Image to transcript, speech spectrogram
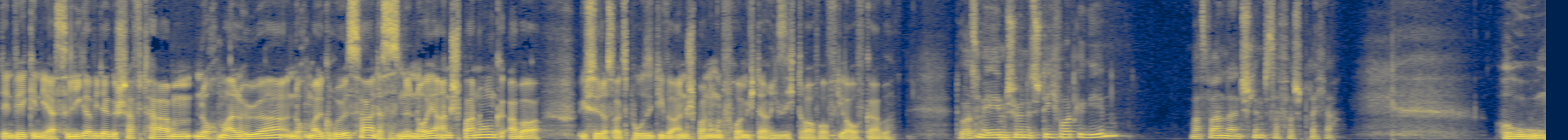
den Weg in die erste Liga wieder geschafft haben, noch mal höher, noch mal größer. Das ist eine neue Anspannung, aber ich sehe das als positive Anspannung und freue mich da riesig drauf auf die Aufgabe. Du hast mir eben ein schönes Stichwort gegeben. Was war denn dein schlimmster Versprecher? Oh.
